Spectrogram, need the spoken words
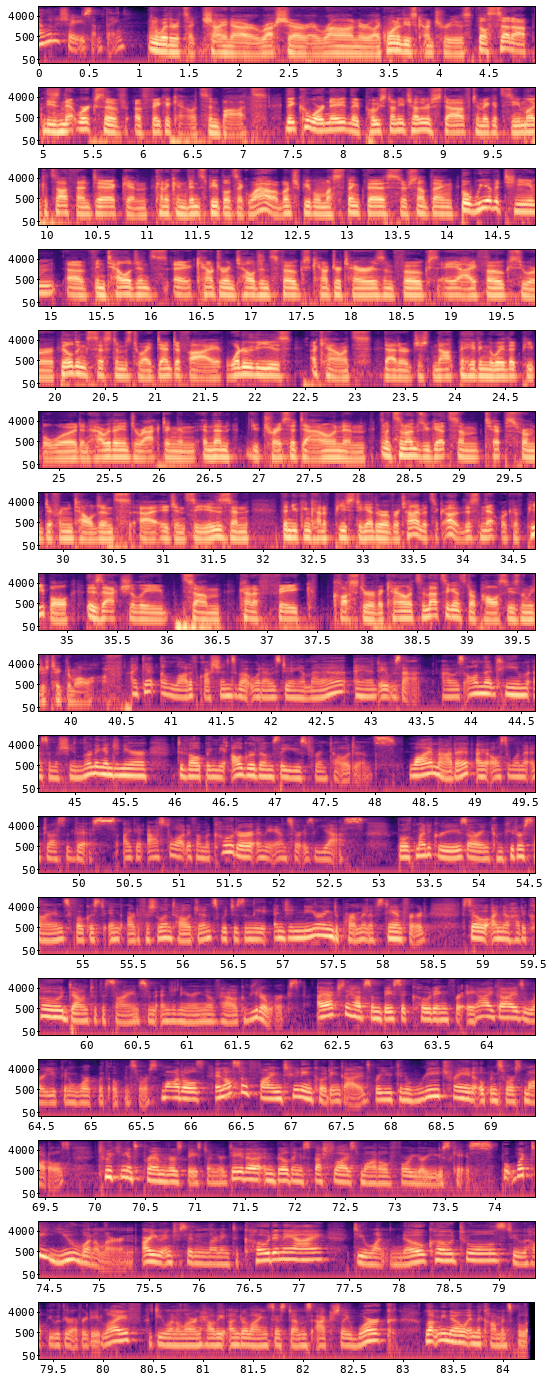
I want to show you something. Whether it's like China or Russia or Iran or like one of these countries, they'll set up these networks of, of fake accounts and bots. They coordinate and they post on each other's stuff to make it seem like it's authentic and kind of convince people it's like, wow, a bunch of people must think this or something. But we have a team of intelligence, uh, counterintelligence folks, counterterrorism folks, AI folks who are building systems to identify what are these accounts that are just not behaving the way that people would and how are they interacting and, and then you trace it down and, and sometimes you get some tips from different intelligence uh, agencies and then you can kind of piece together over time. It's like oh this network of people is actually some kind of fake cluster of accounts and that's against our policies then we just take them all off I get a lot of questions about what I was doing at Meta, and it was that. I was on that team as a machine learning engineer, developing the algorithms they used for intelligence. While I'm at it, I also want to address this. I get asked a lot if I'm a coder, and the answer is yes. Both my degrees are in computer science, focused in artificial intelligence, which is in the engineering department of Stanford. So I know how to code down to the science and engineering of how a computer works. I actually have some basic coding for AI guides where you can work with open source models, and also fine tuning coding guides where you can retrain open source models, tweaking its parameters based on your data and building a specialized model for your use case. But what do you want to learn? Are you interested in learning to code in AI? Do you want no code tools to help you with your everyday life? Do you want to learn how the underlying systems actually work? Let me know in the comments below.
